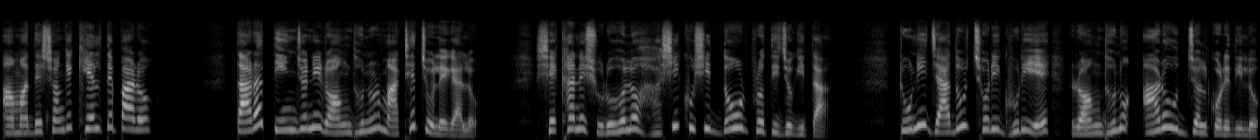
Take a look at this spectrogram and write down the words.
আমাদের সঙ্গে খেলতে পারো। তারা তিনজনই রংধনুর মাঠে চলে গেল। সেখানে শুরু হলো হাসি খুশি দৌড় প্রতিযোগিতা। টুনি জাদুর ছড়ি ঘুরিয়ে রংধনু আরও উজ্জ্বল করে দিল।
